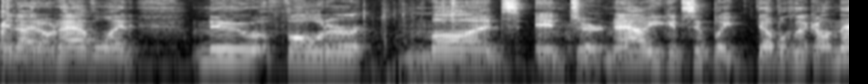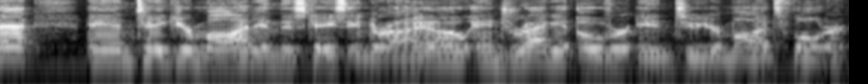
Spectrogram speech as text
and I don't have one. New folder mods enter. Now you can simply double click on that and take your mod in this case Ender IO and drag it over into your mods folder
